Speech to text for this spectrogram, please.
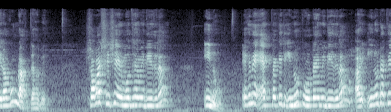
এরকম রাখতে হবে। সবার শেষে এর মধ্যে আমি দিয়ে দিলাম ইনো। এখানে এক প্যাকেট ইনো পুরোটাই আমি দিয়ে দিলাম আর ইনোটাকে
